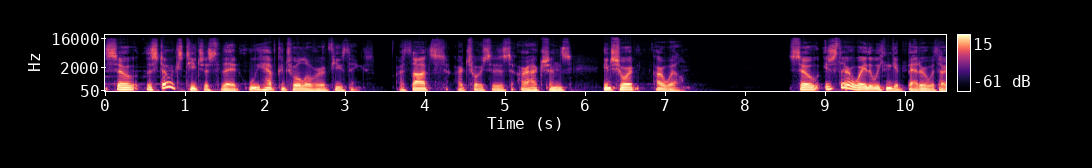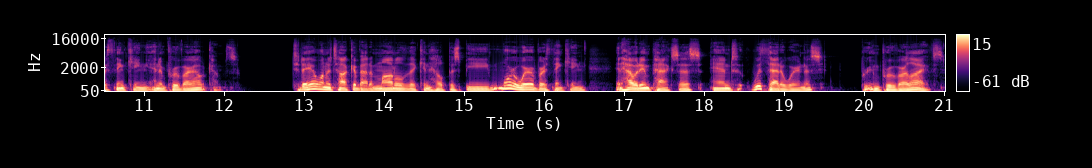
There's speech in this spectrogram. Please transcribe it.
So, the Stoics teach us that we have control over a few things our thoughts, our choices, our actions, in short, our will. So, is there a way that we can get better with our thinking and improve our outcomes? Today, I want to talk about a model that can help us be more aware of our thinking and how it impacts us, and with that awareness, improve our lives.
